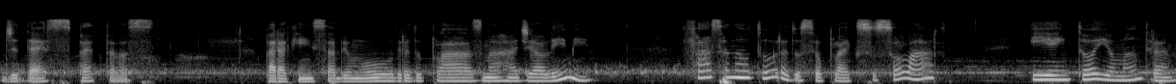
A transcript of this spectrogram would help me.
de dez pétalas. Para quem sabe o mudra do plasma radial lime, faça na altura do seu plexo solar e entoie o mantra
